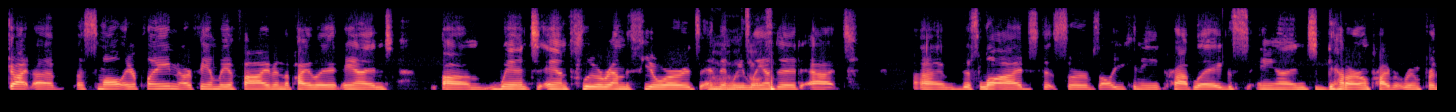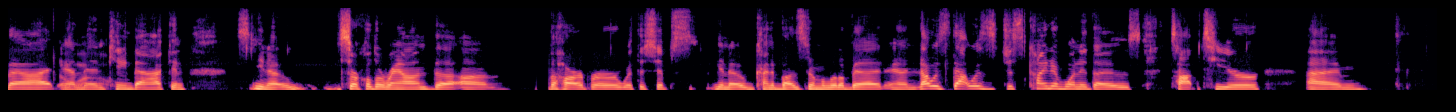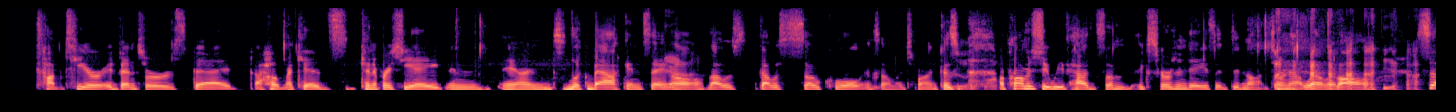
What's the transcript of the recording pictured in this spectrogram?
got a, a small airplane our family of five and the pilot and um, went and flew around the fjords and Oh, then we that's awesome. landed at um, this lodge that serves all you can eat crab legs and had our own private room for that Oh, and wow. then came back and you know circled around the um, the harbor with the ships you know kind of buzzed them a little bit and that was that was just kind of one of those top tier um, top tier adventures that I hope my kids can appreciate and and look back and say, Yeah. oh, that was that was so cool and so much fun. Because Really cool. I promise you, we've had some excursion days that did not turn out well at all. yeah. So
